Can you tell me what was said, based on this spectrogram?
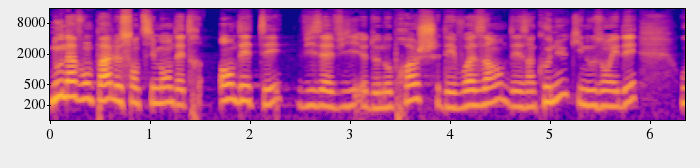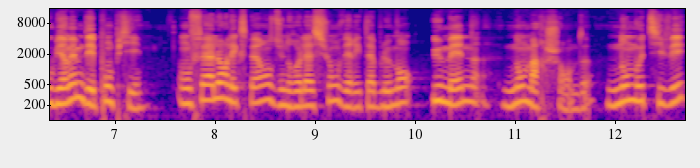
nous n'avons pas le sentiment d'être endettés vis-à-vis de nos proches, des voisins, des inconnus qui nous ont aidés, ou bien même des pompiers. On fait alors l'expérience d'une relation véritablement humaine, non marchande, non motivée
